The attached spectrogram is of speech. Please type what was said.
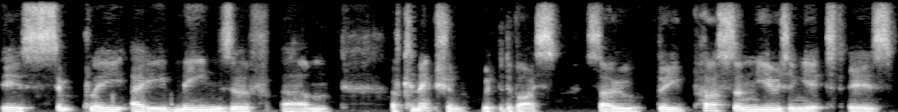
is simply a means of um, of connection with the device. So the person using it is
